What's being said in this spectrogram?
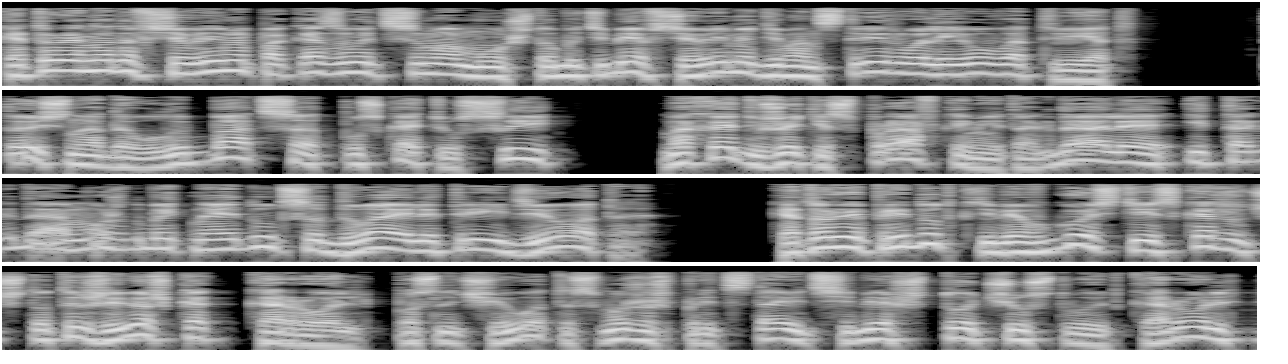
которое надо все время показывать самому, чтобы тебе все время демонстрировали его в ответ, то есть надо улыбаться, отпускать усы, махать в жеке справками и так далее, и тогда, может быть, найдутся два или три идиота, которые придут к тебе в гости и скажут, что ты живешь как король, после чего ты сможешь представить себе, что чувствует король,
